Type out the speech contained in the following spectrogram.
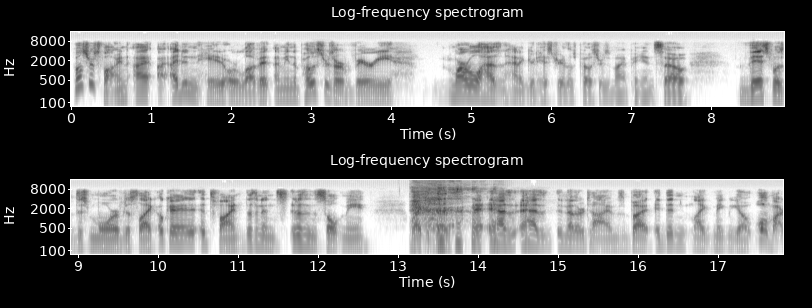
Poster's fine. I, I I didn't hate it or love it. I mean, the posters are very. Marvel hasn't had a good history of those posters, in my opinion. So this was just more of just like, okay, it's fine. It doesn't ins- it doesn't insult me like it does. it, has it has in other times, but it didn't like make me go, oh my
